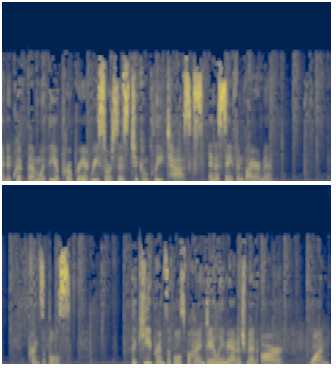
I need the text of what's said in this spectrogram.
and equip them with the appropriate resources to complete tasks in a safe environment. Principles. The key principles behind daily management are 1.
